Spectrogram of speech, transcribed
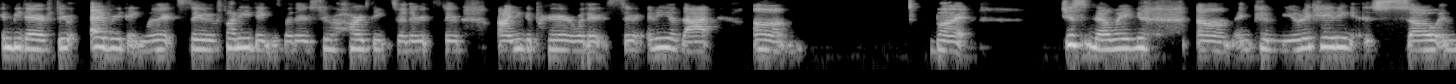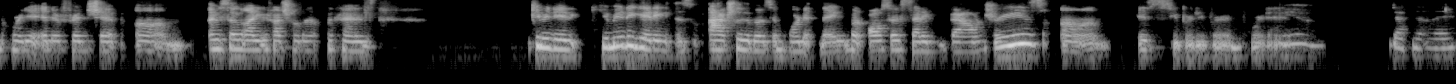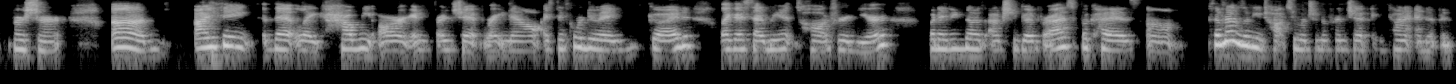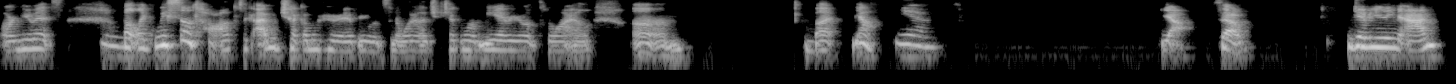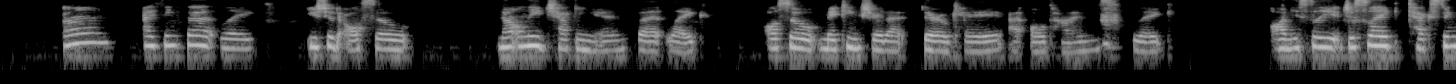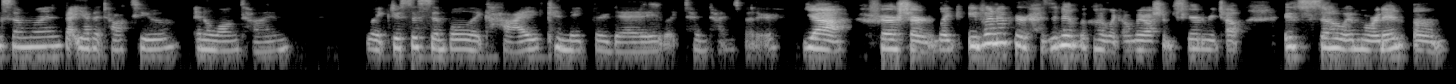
can be there through everything, whether it's through funny things, whether it's through hard things, whether it's through I need a prayer, whether it's through any of that. Um, but just knowing um, and communicating is so important in a friendship. Um, I'm so glad you touched on that because communicating communicating is actually the most important thing, but also setting boundaries um, is super duper important yeah. Definitely. for sure. Um, I think that like how we are in friendship right now, I think we're doing good. Like I said, we didn't talk for a year, but I think that was actually good for us because um sometimes when you talk too much in a friendship, it can kind of end up in arguments. Mm. But like we still talked. Like I would check on her every once in a while. She'd check on me every once in a while. Um, but yeah, yeah. yeah. So, do you have anything to add? Um, I think that like you should also not only checking in, but like also making sure that they're okay at all times. Like honestly, just like texting someone that you haven't talked to in a long time, like just a simple like hi can make their day like 10 times better. Yeah, for sure. Like even if you're hesitant because like, oh my gosh, I'm scared to reach out, it's so important. Um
